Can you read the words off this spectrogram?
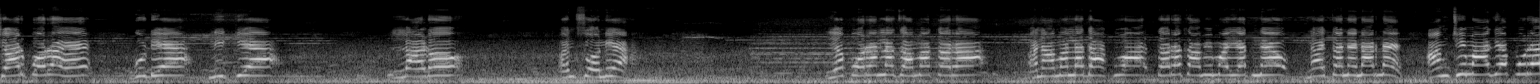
चार पोरं आहे गुडिया निकिया लाडो आणि सोनिया. या पोरांना जमा करा आणि आम्हाला दाखवा तरच आम्ही मयत नेऊ. नाही तर नेणार नाही. आमची मागे पुऱ्या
